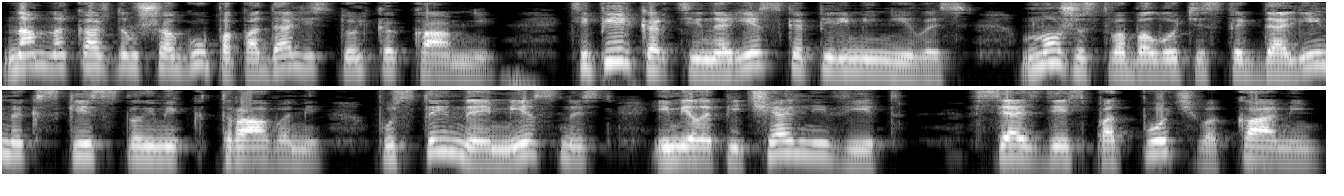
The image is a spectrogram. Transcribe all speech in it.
нам на каждом шагу попадались только камни. Теперь картина резко переменилась. Множество болотистых долинок с кислыми травами, пустынная местность имела печальный вид. Вся здесь подпочва — камень,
